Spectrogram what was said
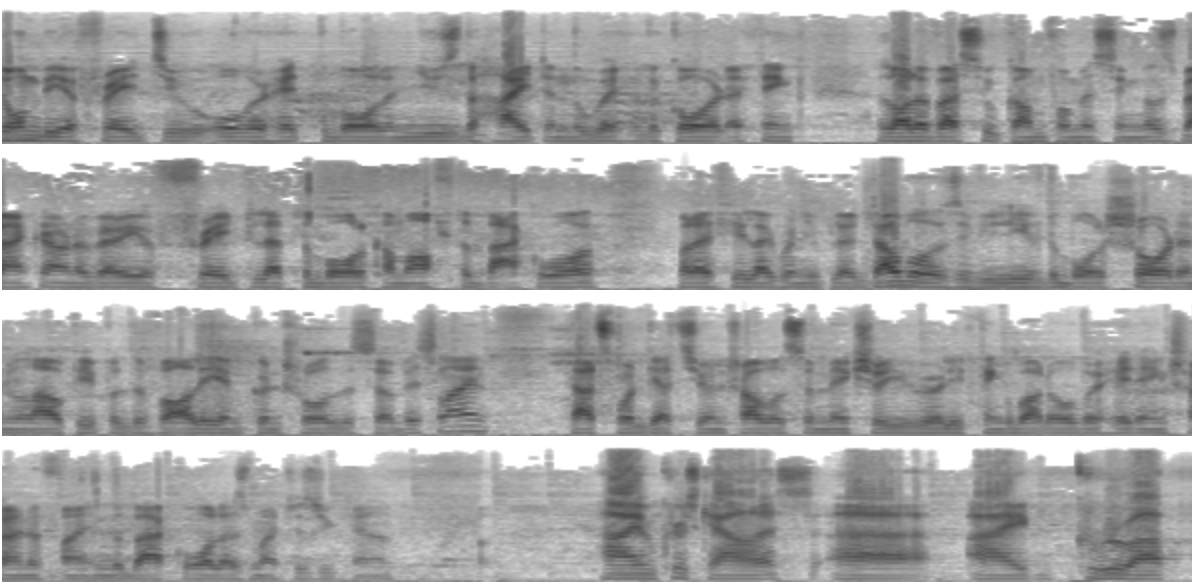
don't be afraid to overhit the ball and use the height and the width of the court. I think a lot of us who come from a singles background are very afraid to let the ball come off the back wall. But I feel like when you play doubles, if you leave the ball short and allow people to volley and control the service line, that's what gets you in trouble. So make sure you really think about overhitting, trying to find the back wall as much as you can. Hi, I'm Chris Callis. Uh, I grew up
